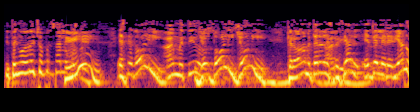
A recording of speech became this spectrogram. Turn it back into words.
Y tengo derecho a pensarlo. Sí, ese Dolly. Han metido. Yo, Dolly, Johnny, que lo van a meter en el especial. Es del Herediano.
